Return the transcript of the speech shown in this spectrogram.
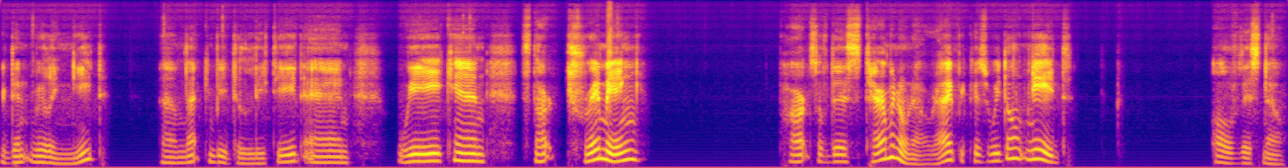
we didn't really need Um, that can be deleted and we can start trimming parts of this terminal now, right? Because we don't need all of this now,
